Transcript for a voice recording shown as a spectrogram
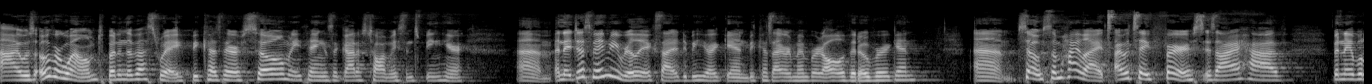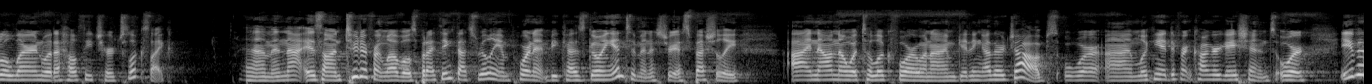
I was overwhelmed, but in the best way, because there are so many things that God has taught me since being here. Um, and it just made me really excited to be here again because I remembered all of it over again. Um, so, some highlights. I would say first is I have been able to learn what a healthy church looks like. Um, and that is on two different levels, but I think that's really important because going into ministry, especially, I now know what to look for when I'm getting other jobs or I'm looking at different congregations or even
